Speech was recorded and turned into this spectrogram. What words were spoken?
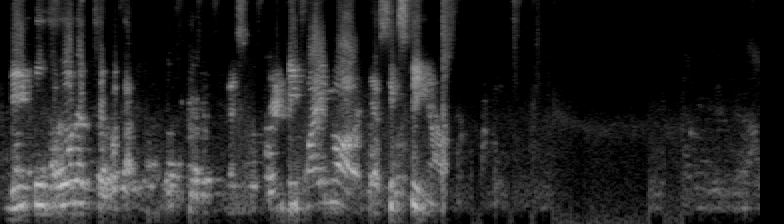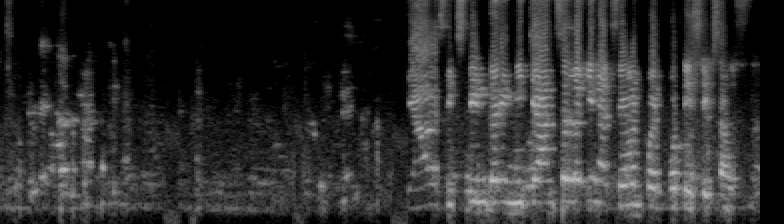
ડી ટુ ફોર જ છે બતા ટ્વેન્ટી ફાઈવ નો આવે સિક્સટીન આવે ત્યાં 16 કરી નીચે આન્સર લખી નાખ 7.46 આવશે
